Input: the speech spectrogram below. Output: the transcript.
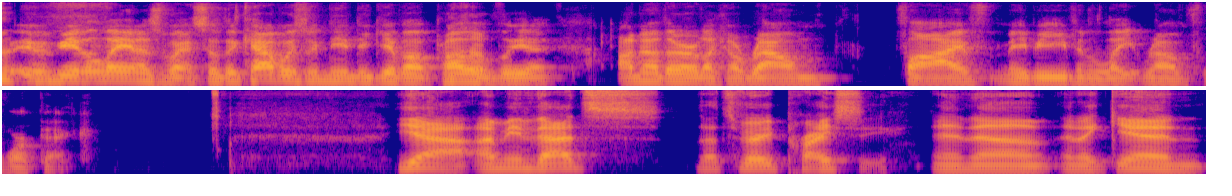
it would be Atlanta's way. So the Cowboys would need to give up probably a- another like a round five, maybe even late round four pick. Yeah, I mean that's that's very pricey. and um, and again,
